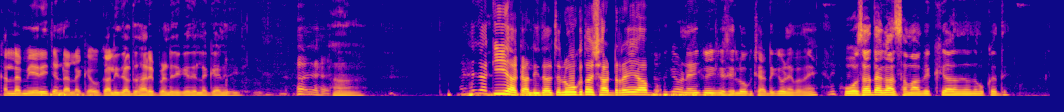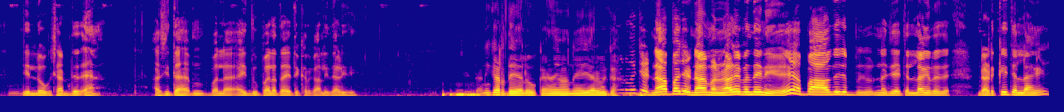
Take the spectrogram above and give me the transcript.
ਕੱਲਾ ਮੇਰੇ ਹੀ ਝੰਡਾ ਲੱਗਿਆ ਉਹ ਕਾਲੀ ਦਲ ਤਾਂ ਸਾਰੇ ਪਿੰਡ 'ਚ ਕਿਸੇ ਲੱਗਿਆ ਨਹੀਂ ਸੀ। ਹਾਂ। ਇਹ ਕੀ ਆ ਅਕਾਲੀ ਦਲ ਚ? ਲੋਕ ਤਾਂ ਛੱਡ ਰਹੇ ਆ। ਛੱਡ ਕੇ ਹੋਣੇ ਕੋਈ ਕਿਸੇ ਲੋਕ ਛੱਡ ਕੇ ਹੋਣੇ ਭਾਵੇਂ। ਹੋ ਸਕਦਾ ਗਾ ਸਮਾਂ ਵੇਖਿਆ ਮੌਕੇ ਤੇ। ਜੇ ਲੋਕ ਛੱਡਦੇ ਤਾਂ ਹੈ। ਅਸੀਂ ਤਾਂ ਹੈ- ਪਹਿਲਾਂ ਐਦੂ ਪਹਿਲਾਂ ਤਾਂ ਇਹ ਤੇ ਕਾਲੀ ਦਾੜੀ ਸੀ। ਜਿੱਦਾਂ ਨਹੀਂ ਕਰਦੇ ਆ ਲੋਕ ਕਹਿੰਦੇ ਹੁੰਦੇ ਯਾਰ ਵੀ ਉਹਨਾਂ ਝੇਡਣਾ ਆਪਾਂ ਝੇਡਣਾ ਮੰਨਣ ਵਾਲੇ ਬੰਦੇ ਨਹੀਂ ਇਹ। ਆਪਾਂ ਆਪਦੇ ਜ- ਨਜੇ ਚੱਲਾਂਗੇ ਤਾਂ ਡਟ ਕੇ ਹੀ ਚੱਲਾਂਗੇ।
